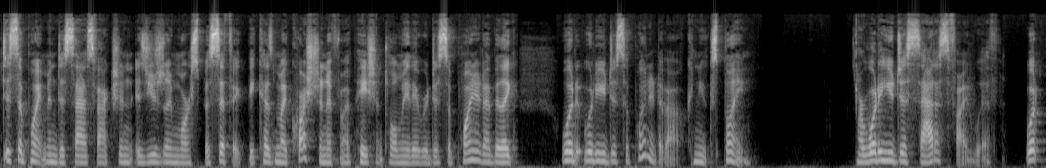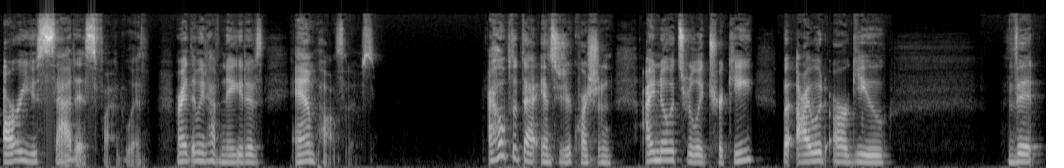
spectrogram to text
Disappointment dissatisfaction is usually more specific because my question if my patient told me they were disappointed i'd be like what what are you disappointed about? Can you explain? Or what are you dissatisfied with? What are you satisfied with? Right? Then we'd have negatives and positives. I hope that that answers your question. I know it's really tricky, but I would argue that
